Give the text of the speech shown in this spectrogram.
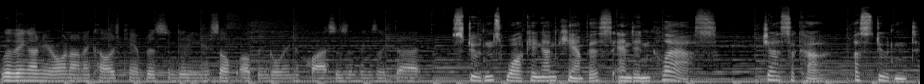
living on your own on a college campus and getting yourself up and going to classes and things like that. Students walking on campus and in class. Jessica, a student.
